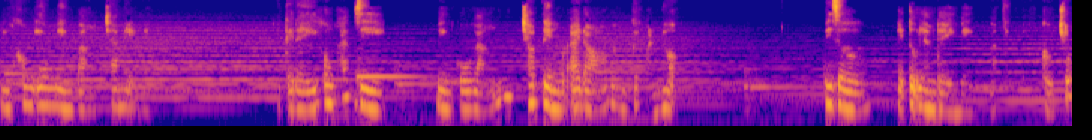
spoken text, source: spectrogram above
mình không yêu mình bằng cha mẹ mình. Thì cái đấy không khác gì mình cố gắng cho tiền một ai đó bằng một cái khoản nợ. Bây giờ hãy tự làm đầy mình bằng những cấu trúc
